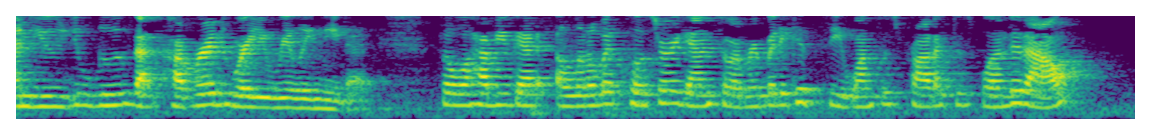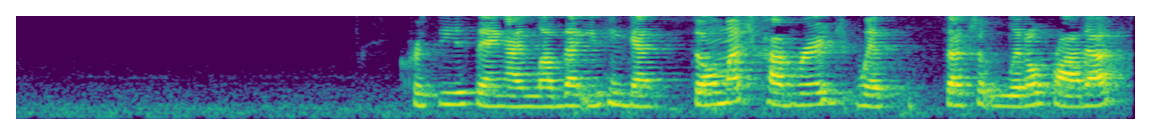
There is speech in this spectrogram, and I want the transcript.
and you, you lose that coverage where you really need it. So we'll have you get a little bit closer again so everybody could see once this product is blended out. Chrissy is saying, I love that you can get so much coverage with such a little product.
